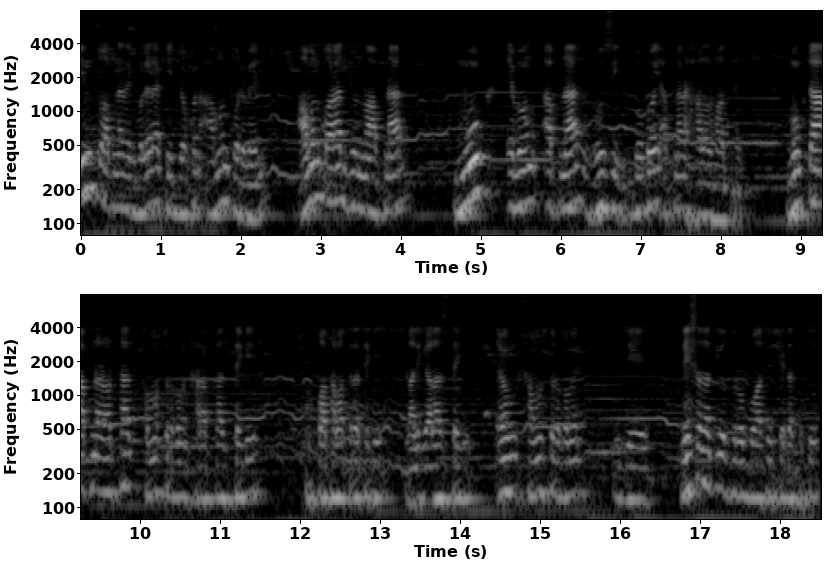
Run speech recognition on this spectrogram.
কিন্তু আপনাদের বলে রাখি, যখন আমল করবেন, আমল করার জন্য আপনার মুখ এবং আপনার রুজি দুটোই আপনার হালাল হওয়া চাই। মুখটা আপনার অর্থাৎ সমস্ত রকমের খারাপ কাজ থেকে, কথাবার্তা থেকে, গালিগালাজ থেকে এবং সমস্ত রকমের যে নেশা জাতীয় দ্রব্য আছে সেটা থেকে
